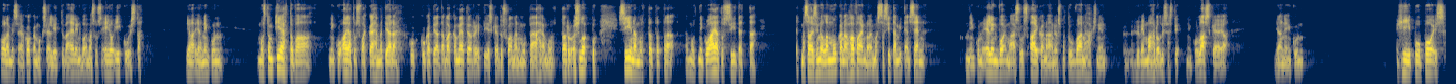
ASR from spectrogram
olemiseen ja kokemukseen liittyvä elinvoimaisuus ei ole ikuista. Ja, ja niin kuin, musta on kiehtovaa niin kuin ajatus, vaikka eihän mä tiedä, kuka tietää, vaikka meteoriitti iskeytys huomenna mun päähän ja mun taru olisi loppu siinä, mutta, tota, mutta niin kuin ajatus siitä, että, että mä saisin olla mukana havainnoimassa sitä, miten sen niin kuin elinvoimaisuus aikanaan, jos mä tuun vanhaksi, niin hyvin mahdollisesti niin kuin laskee ja, ja niin kuin hiipuu pois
